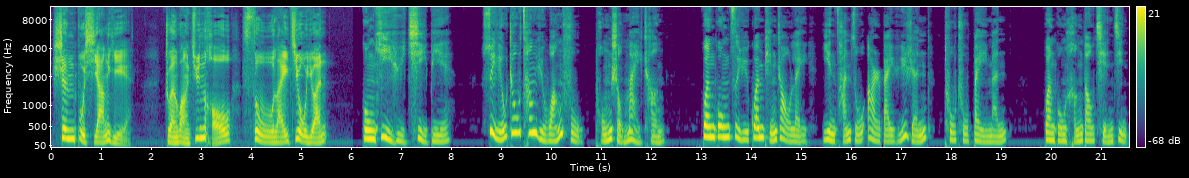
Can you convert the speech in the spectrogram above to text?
身不降也。专望君侯速来救援。公一语泣别，遂留周仓与王府同守麦城。关公自与关平、赵磊引残卒二百余人，突出北门。关公横刀前进，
